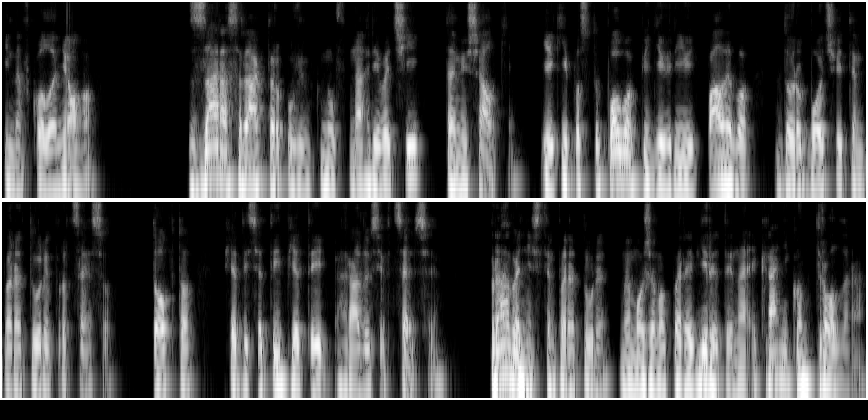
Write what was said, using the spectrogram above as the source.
і навколо нього? Зараз реактор увімкнув нагрівачі та мішалки, які поступово підігріють паливо до робочої температури процесу, тобто 55 градусів Цельсія. Правильність температури ми можемо перевірити на екрані контролера,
